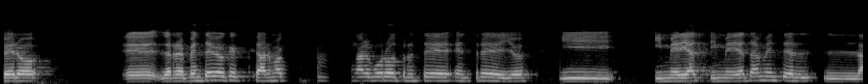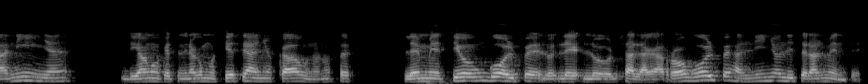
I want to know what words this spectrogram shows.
pero eh, de repente veo que se arma un alboroto entre, entre ellos y inmediatamente la niña, digamos que tendría como siete años cada uno, no sé, le metió un golpe, le, o sea, le agarró golpes al niño literalmente.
